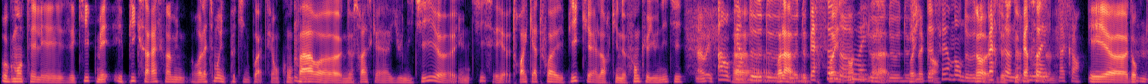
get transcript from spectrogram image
augmenter les équipes, mais Epic, ça reste quand même une, relativement une petite boîte. Si on compare, euh, ne serait-ce qu'à Unity, euh, Unity c'est trois quatre fois Epic, alors qu'ils ne font que Unity. Ah oui. Ah, en termes de, de, Euh, voilà. de, de personnes, Ouais, hein, ouais, de, de, de Oui, chiffre d'accord. d'affaires, non, de, Non, de de- personnes. de personnes. Ouais, D'accord. Et euh, donc Mhm.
